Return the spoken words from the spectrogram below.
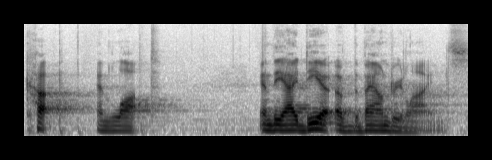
cup, and lot, and the idea of the boundary lines.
